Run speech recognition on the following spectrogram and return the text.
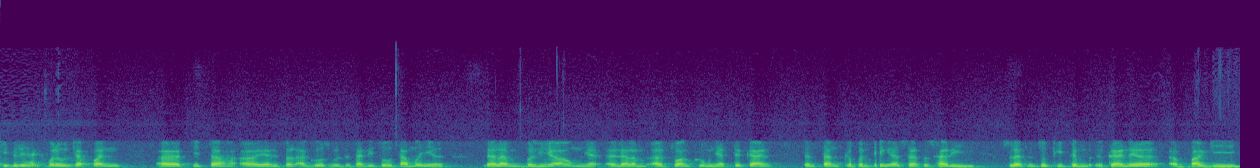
kita lihat kepada ucapan uh, titah uh, yang Tuan Agong seperti tadi, terutamanya dalam beliau uh, dalam uh, tuanku menyatakan tentang kepentingan 100 hari, sudah tentu kita kerana uh, bagi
